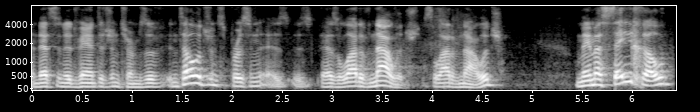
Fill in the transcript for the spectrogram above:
and that's an advantage in terms of intelligence. A person has, is, has a lot of knowledge. It's a lot of knowledge. seichel,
